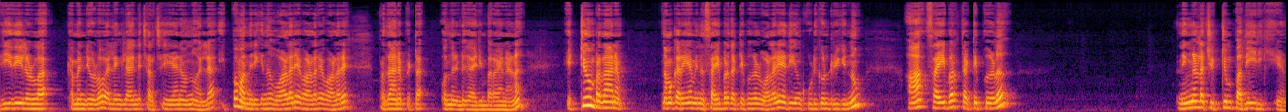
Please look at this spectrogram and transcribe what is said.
രീതിയിലുള്ള കമന്റുകളോ അല്ലെങ്കിൽ അതിന്റെ ചർച്ച ചെയ്യാനോ ഒന്നുമല്ല. ഇപ്പം വന്നിരിക്കുന്നത് വളരെ വളരെ വളരെ പ്രധാനപ്പെട്ട ഒന്ന് രണ്ട് കാര്യം പറയാനാണ്. ഏറ്റവും പ്രധാനം നമുക്കറിയാം ഇന്ന് സൈബർ തട്ടിപ്പുകൾ വളരെയധികം കൂടിക്കൊണ്ടിരിക്കുന്നു. ആ സൈബർ തട്ടിപ്പുകൾ നിങ്ങളുടെ ചുറ്റും പതിയിരിക്കുകയാണ്.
